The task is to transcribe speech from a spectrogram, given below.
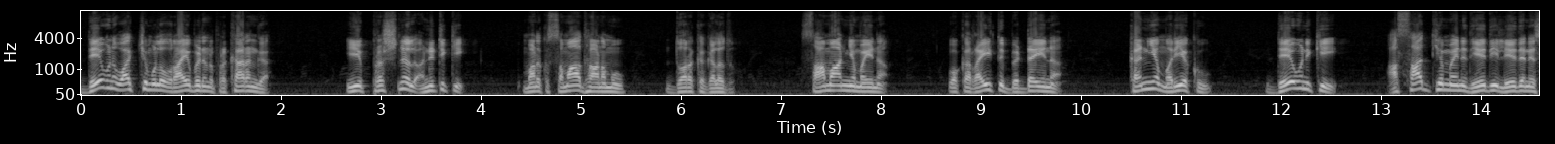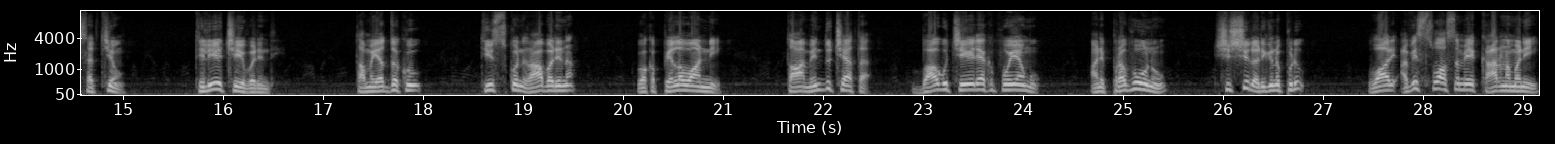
దేవుని వాక్యములో వ్రాయబడిన ప్రకారంగా ఈ ప్రశ్నలు అన్నిటికీ మనకు సమాధానము దొరకగలదు. సామాన్యమైన ఒక రైతు బిడ్డైన కన్య మరియకు దేవునికి అసాధ్యమైనదేదీ లేదనే సత్యం తెలియచేయబడింది. తమ యొద్దకు తీసుకుని రాబడిన ఒక పిల్లవాణ్ణి తామెందుచేత బాగు చేయలేకపోయాము అని ప్రభువును శిష్యులు అడిగినప్పుడు వారి అవిశ్వాసమే కారణమని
